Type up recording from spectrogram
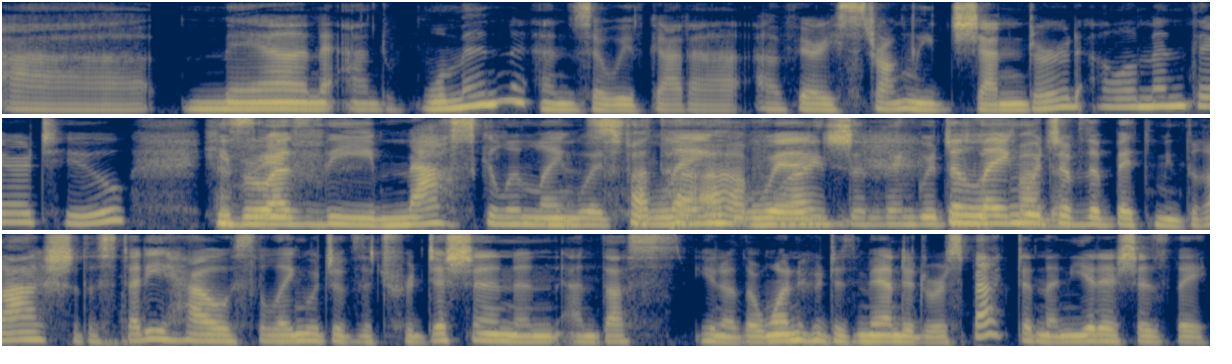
uh, man and woman, and so we've got a, a very strongly gendered element there too. Hebrew as the masculine language, the ha'av, right, language, the language the of the language father. of the Bet Midrash, the study house, the language of the tradition, and and thus you know the one who demanded respect, and then Yiddish as the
